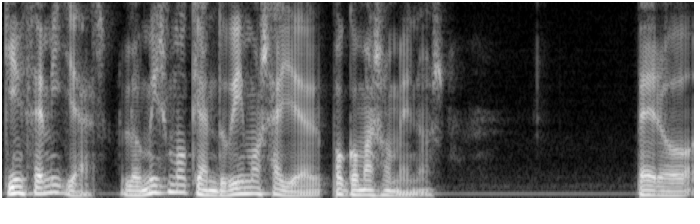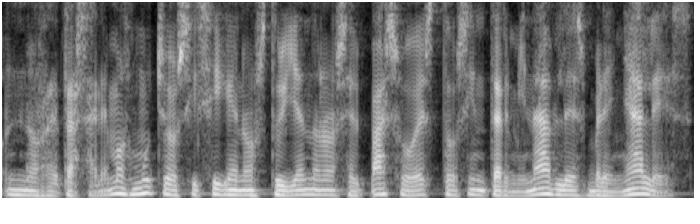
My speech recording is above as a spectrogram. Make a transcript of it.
Quince millas, lo mismo que anduvimos ayer, poco más o menos. Pero nos retrasaremos mucho si siguen obstruyéndonos el paso estos interminables breñales.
